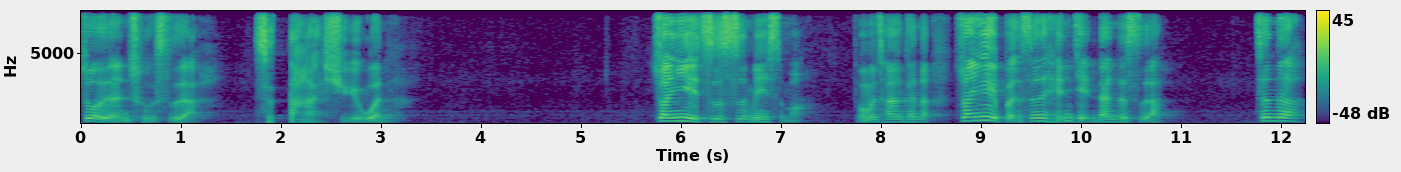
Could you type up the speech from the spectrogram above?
做人处事啊，是大学问啊。专业知识没什么，我们常常看到专业本身很简单的事啊，真的啊，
